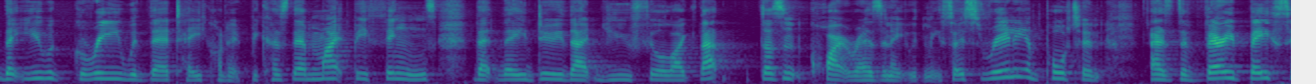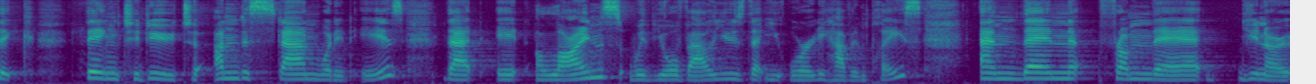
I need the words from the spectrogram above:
that you agree with their take on it because there might be things that they do that you feel like that doesn't quite resonate with me. So it's really important as the very basic thing to do to understand what it is that it aligns with your values that you already have in place and then from there you know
